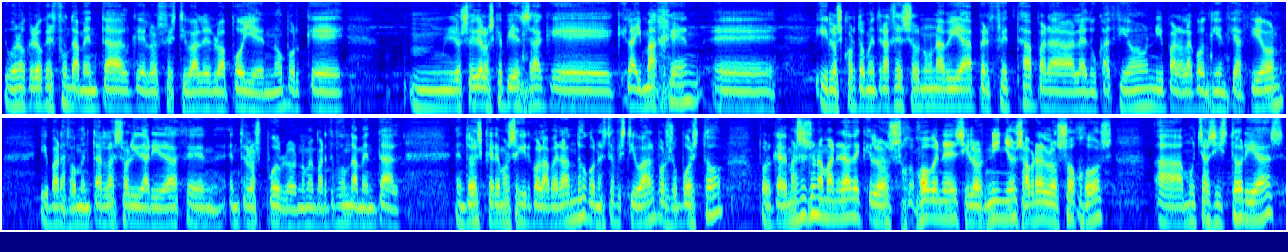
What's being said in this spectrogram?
Y bueno, creo que es fundamental que los festivales lo apoyen, ¿no? porque mm, yo soy de los que piensa que, la imagen eh, y los cortometrajes son una vía perfecta para la educación y para la concienciación y para fomentar la solidaridad entre los pueblos, ¿no? me parece fundamental. Entonces queremos seguir colaborando con este festival, por supuesto, porque además es una manera de que los jóvenes y los niños abran los ojos a muchas historias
